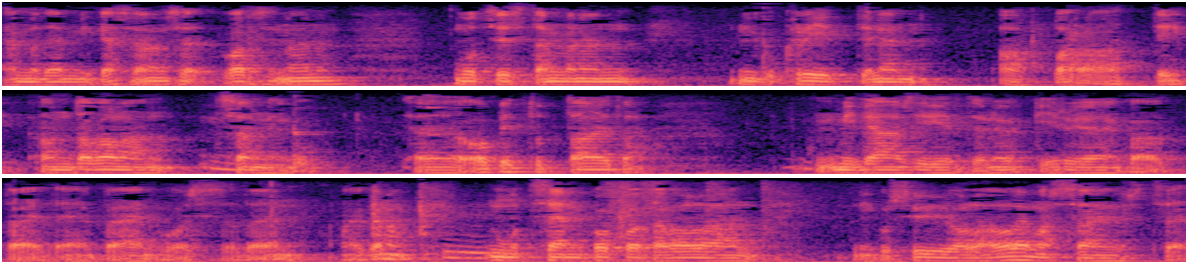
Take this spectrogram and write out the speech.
en mä tiedä mikä se on se varsinainen. Mutta siis tämmönen niinku kriittinen apparaatti on tavallaan, se on niinku, ö, opittu taito, mikä on siirtynyt kirjojen kautta eteenpäin vuosisatojen aikana. Mm. Mutta sen koko tavallaan niinku syy olla olemassa on just se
